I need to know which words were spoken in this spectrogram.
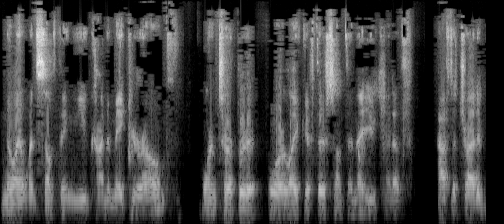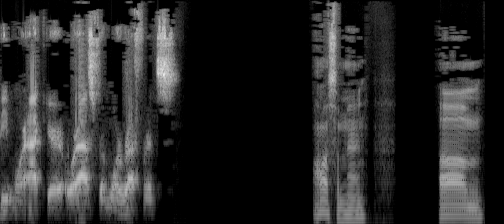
knowing when something you kind of make your own or interpret, or like if there's something that you kind of have to try to be more accurate or ask for more reference. Awesome, man. Um,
